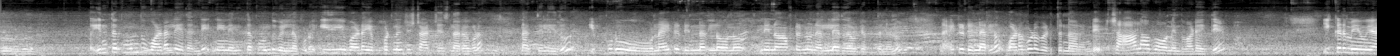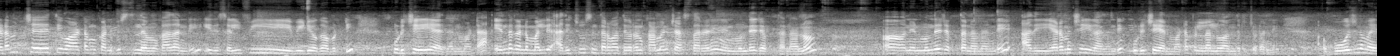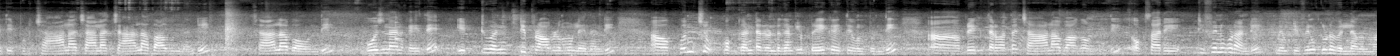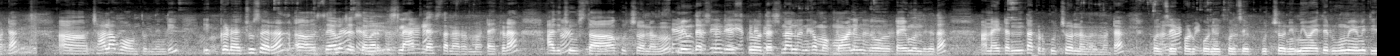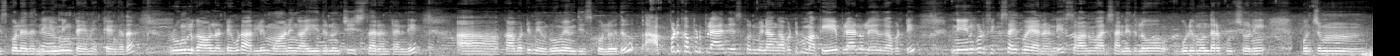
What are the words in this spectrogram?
ఇంతకుముందు వడ లేదండి. నేను ఇంతకుముందు వెళ్ళినప్పుడు ఇది వడ ఎప్పటి నుంచి స్టార్ట్ చేసినారో కూడా నాకు తెలియదు ఇప్పుడు నైట్ డిన్నర్లోనూ నేను ఆఫ్టర్నూన్ వెళ్ళలేదు కాబట్టి చెప్తున్నాను. నైట్ డిన్నర్లో వడ కూడా పెడుతున్నారండి. చాలా బాగుండింది వడ అయితే. ఇక్కడ మేము ఎడమ చేతి వాటం కనిపిస్తుందేమో కాదండి. ఇది సెల్ఫీ వీడియో కాబట్టి కుడి చేయదనమాట ఎందుకంటే మళ్ళీ అది చూసిన తర్వాత ఎవరైనా కామెంట్ చేస్తారని నేను ముందే చెప్తున్నాను. నేను ముందే చెప్తున్నానండి. అది ఎడమ చేయి కాదండి కుడి చేయి అనమాట పిల్లలు అందరూ చూడండి. భోజనం అయితే ఇప్పుడు చాలా చాలా చాలా బాగుందండి. చాలా బాగుంది. భోజనానికైతే ఎటువంటి ప్రాబ్లము లేదండి. కొంచెం ఒక గంట రెండు గంటలు బ్రేక్ అయితే ఉంటుంది. బ్రేక్ తర్వాత చాలా బాగా ఉంటుంది. ఒకసారి టిఫిన్ కూడా అండి మేము టిఫిన్కి కూడా వెళ్ళామన్నమాట. చాలా బాగుంటుందండి. ఇక్కడ చూసారా? సేవ చేసే వరకు స్లాట్లు వేస్తున్నారు అనమాట ఇక్కడ. అది చూస్తా కూర్చున్నాము. మేము దర్శనం చేసుకో దర్శనానికి ఇంకా మాకు మార్నింగ్ టైం ఉంది కదా. ఆ నైట్ అంతా అక్కడ కూర్చోన్నాం అనమాట కొంతసేపు పడుకొని కొంతసేపు కూర్చొని. మేమైతే రూమ్ ఏమీ తీసుకోలేదండి. ఈవినింగ్ టైం ఎక్కాం కదా. రూమ్లు కావాలంటే కూడా అర్లీ మార్నింగ్ ఐదు నుంచి ఇస్తారంటండి. కాబట్టి మేము రూమ్ ఏం తీసుకోలేదు. అప్పటికప్పుడు ప్లాన్ చేసుకొని వినాం కాబట్టి మాకు ఏ ప్లాను లేదు కాబట్టి నేను కూడా ఫిక్స్ అయిపోయానండి. స్వామివారి సన్నిధిలో గుడి ముందర కూర్చొని కొంచెం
